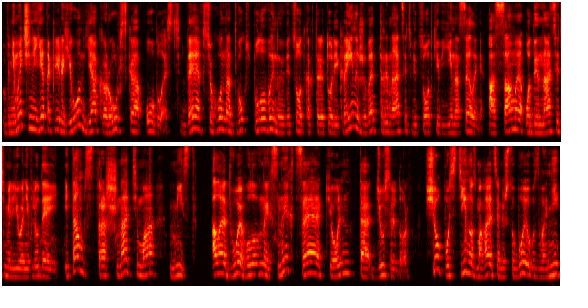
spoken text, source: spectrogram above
В Німеччині є такий регіон, як Рурська область, де всього на 2,5% території країни живе 13% її населення, а саме 11 мільйонів людей. І там страшна тьма міст. Але двоє головних з них це Кьольн та Дюссельдорф, що постійно змагаються між собою у званні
